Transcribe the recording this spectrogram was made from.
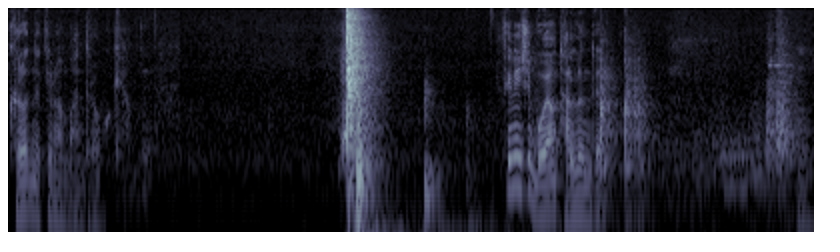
그런 느낌을 한번 만들어 볼게요. 네. 피니시 모양 다른데요? 음.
